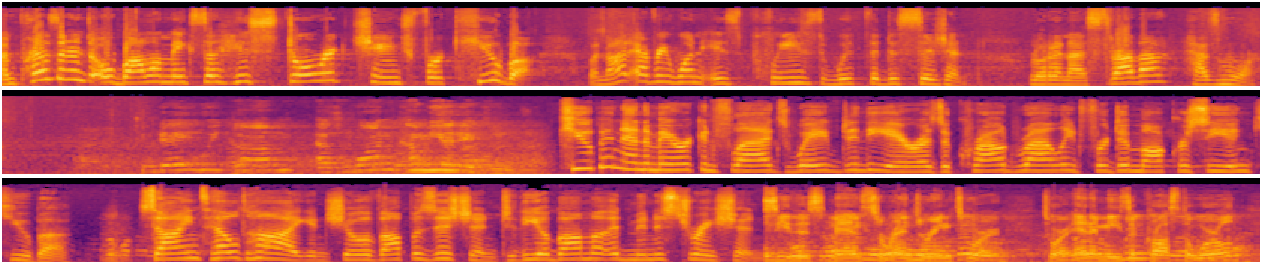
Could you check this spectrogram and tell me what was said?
And President Obama makes a historic change for Cuba but not everyone is pleased with the decision. Lorena Estrada has more. Today we come as one community. Cuban and American flags waved in the air as a crowd rallied for democracy in Cuba. Signs held high in show of opposition to the Obama administration. See this man surrendering to our to our enemies across the world,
